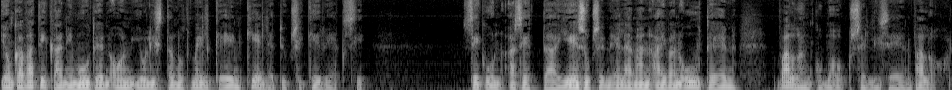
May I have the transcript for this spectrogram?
jonka Vatikaani muuten on julistanut melkein kielletyksi kirjaksi. Se kun asettaa Jeesuksen elämän aivan uuteen vallankumoukselliseen valoon.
